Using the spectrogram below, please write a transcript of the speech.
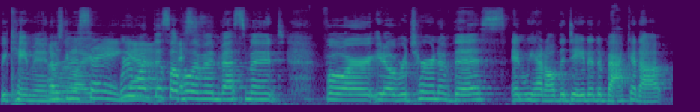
We came in. I was going like, to say we yeah. want this level I... of investment for you know return of this, and we had all the data to back it up.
